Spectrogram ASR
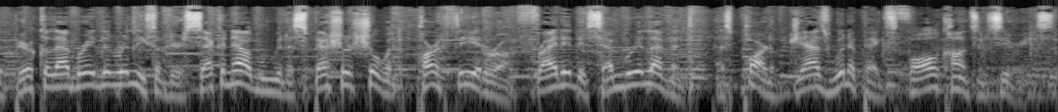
The pair collaborated the release of their second album with a special show at the Park Theatre on Friday, December 11th as part of Jazz Winnipeg's fall concert series.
